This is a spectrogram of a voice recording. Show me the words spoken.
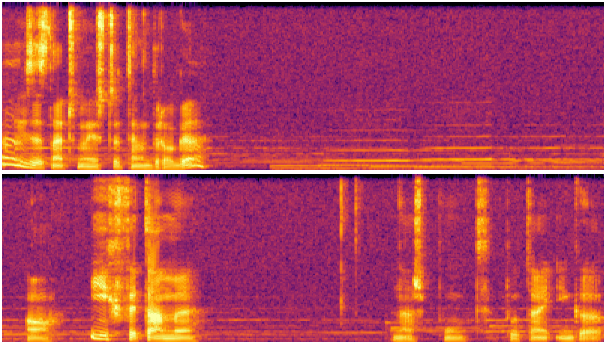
No i zaznaczmy jeszcze tę drogę. O, i chwytamy nasz punkt tutaj i go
